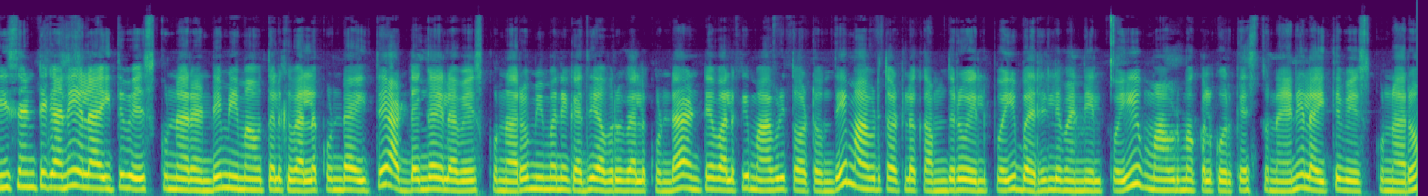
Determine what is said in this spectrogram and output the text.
రీసెంట్గానే ఇలా అయితే వేసుకున్నారండి. మేము అవతలకి వెళ్ళకుండా అయితే అడ్డం విధంగా ఇలా వేసుకున్నారు. మిమ్మల్ని గది ఎవరు వెళ్ళకుండా అంటే వాళ్ళకి మామిడి తోట ఉంది. మామిడి తోటలోకి అందరూ వెళ్ళిపోయి బర్రెలు ఇవన్నీ వెళ్ళిపోయి మామిడి మొక్కలు కొరికేస్తున్నాయని ఇలా అయితే వేసుకున్నారు.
